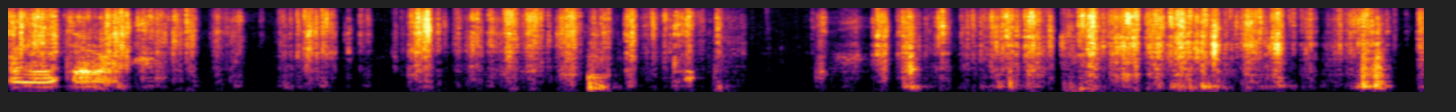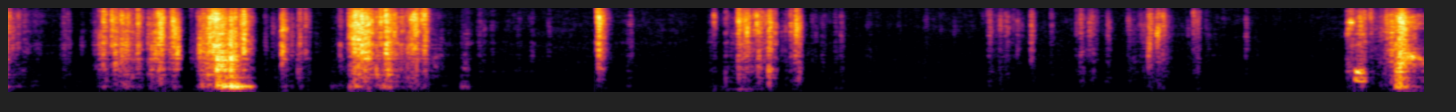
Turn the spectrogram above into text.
안 들어가. 됐다.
